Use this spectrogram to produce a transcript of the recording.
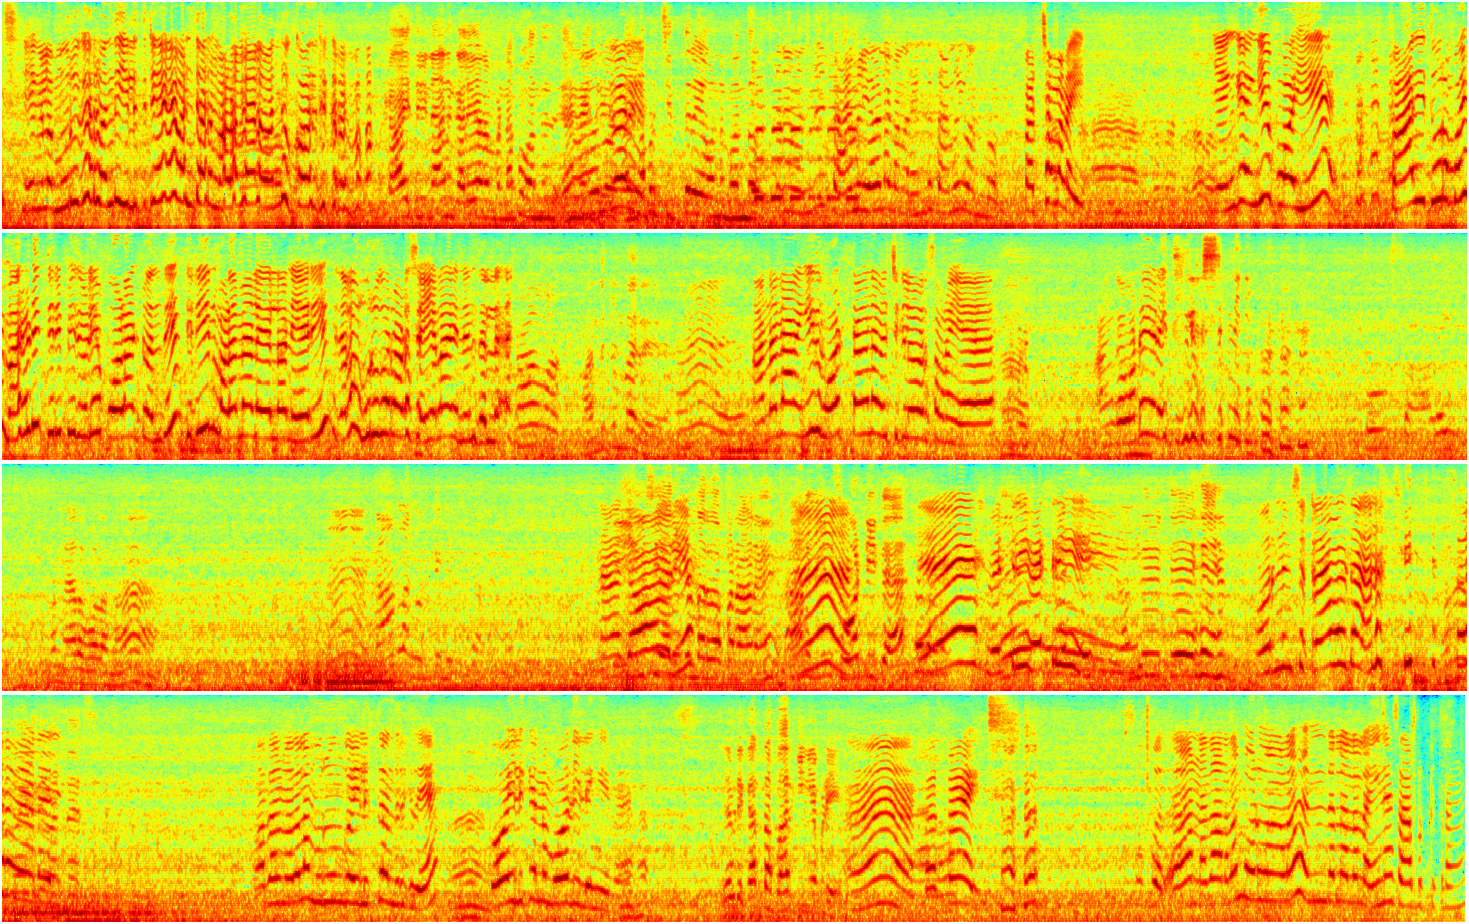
Friends எங்களை முருகர் வந்து இழுத்துட்டே வந்துட்டாரு. மலை மேல வந்து உட்காந்துருக்கிறப்ப காயத்ரி நானும் கல்யாணம் பண்ணப்ப வந்தது? அதுக்கப்புறம் சித்திரை ஒண்ணுக்கு வந்தோம். வந்து ஃபேமிலியோட நம்ம ரெண்டு ஃபேமிலி வந்தோம். பச்சைமலை. எங்க எங்கேயோ போய் பாதி தூரம் போய் மறுபடியும் திருப்பி இது வழியே போலான்ட்டு வந்து திடீர்னு மலை மேல எல்லாம் ஏறி இதெல்லாம் முருகரோட செய்யலாம் என்னன்னு தெரியல. ஆமா. வந்துட்டும் பாரு. அண்ணா நான் இது ஓட்டாங்கன்னு வச்சுக்கல வர சொன்னைய. அங்க ஓட்ட எனக்கு திங்க வச்சு நீ. இன்னும் மேல ஏ வெற்றி வெற்றி. வந்துட்டேன். ஒரு நிமிஷம் டிராவல் தான். முதல் முதல்ல முருகன் கோயிலுக்கு தான் வந்திருக்குது. கோயிலுக்கு என்ன போகல இல்லைங்க இவன் எப்படி கரெக்டா பார்க்கிங் எப்படி? Perfect super. அன்னதானம் தான் போடுவாங்களா? இந்த லைனா சாப்பிட்டுக்கிறாங்க.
